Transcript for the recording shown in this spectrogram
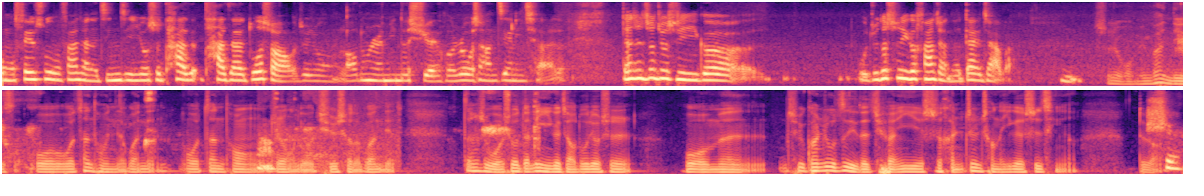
种飞速发展的经济，又是踏在踏在多少这种劳动人民的血和肉上建立起来的。但是这就是一个，我觉得是一个发展的代价吧。嗯，是我明白你的意思，我我赞同你的观点，我赞同这种有取舍的观点。但是我说的另一个角度就是，我们去关注自己的权益是很正常的一个事情啊，对吧？是，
